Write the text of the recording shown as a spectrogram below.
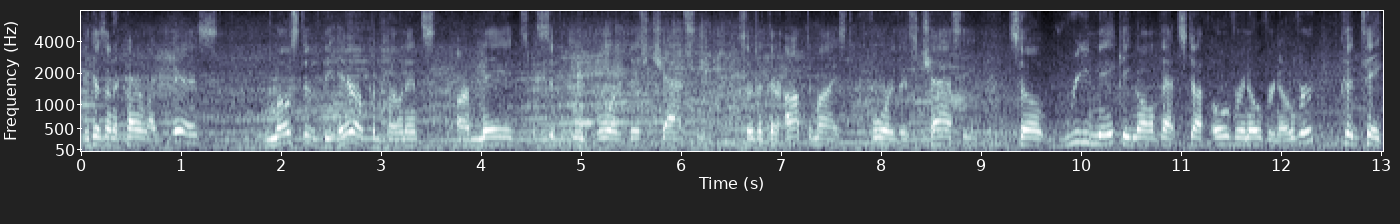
Because on a car like this, most of the aero components are made specifically for this chassis so that they're optimized for this chassis. So remaking all of that stuff over and over and over could take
